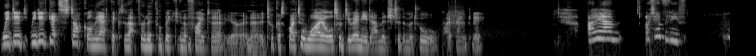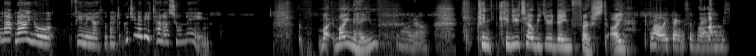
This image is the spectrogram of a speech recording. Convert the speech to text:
we did, we did get stuck on the ethics of that for a little bit in a fight earlier, and uh, it took us quite a while to do any damage to them at all. Quite frankly, I um, I don't believe now. Now you're feeling a little better. Could you maybe tell us your name? My, my name No, no. can can you tell me your name first I Well, he thinks of names.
